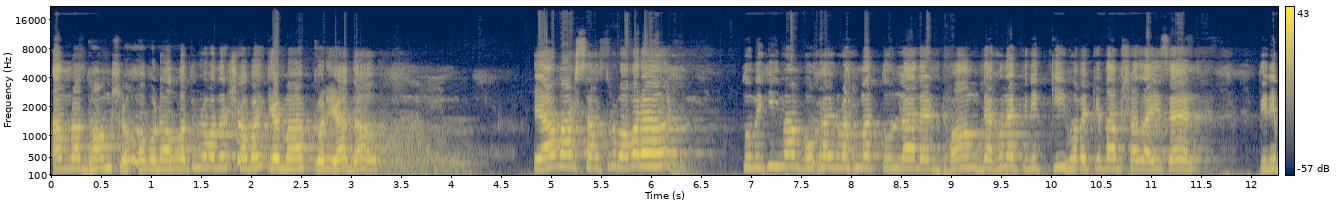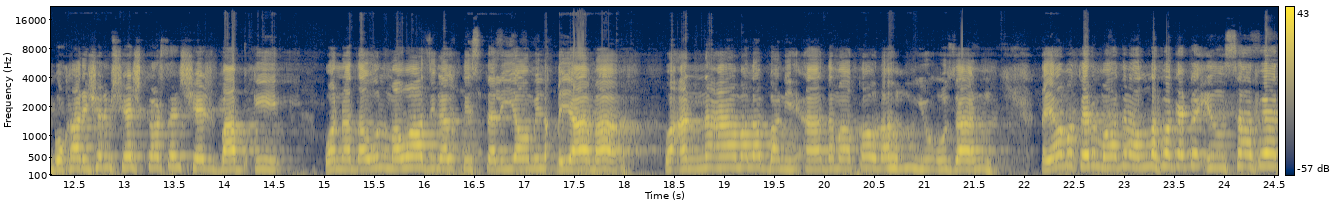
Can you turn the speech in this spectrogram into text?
আমরা ধ্বংস হব না। আল্লাহ, তুমি আমাদের সবাইকে মাফ করিয়া দাও। এ আমার ছাত্র বাবারা, তুমি কি ইমাম বোখারি রহমতুল্লাহ ঢং দেখো না তিনি কীভাবে কিতাব সাজাইছেন? তিনি বোখারি শরীফ শেষ করছেন, শেষ বাব কি? ওয়ানাদাউল মাওয়াজিন আল কিস্তাল ইয়াউমিল কিয়ামা আন্না আমালা বানি আদম কাওলাহুম ইউজান কিয়ামতের ময়দানে আল্লাহ পাক একটা ইনসাফের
